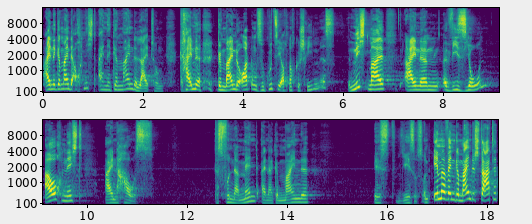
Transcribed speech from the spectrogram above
eine Gemeinde, auch nicht eine Gemeindeleitung, keine Gemeindeordnung, so gut sie auch noch geschrieben ist, nicht mal eine Vision, auch nicht ein Haus. Das Fundament einer Gemeinde ist Jesus. Und immer wenn Gemeinde startet,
